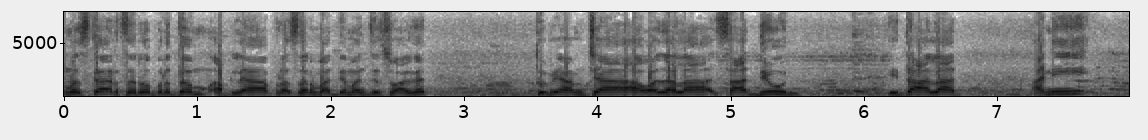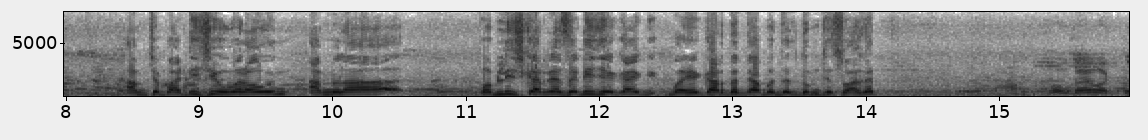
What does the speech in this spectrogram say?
नमस्कार सर्वप्रथम आपल्या प्रसारमाध्यमांचे स्वागत. तुम्ही आमच्या आवाजाला साथ देऊन इथं आलात आणि आमच्या पाठीशी उभं राहून आम्हाला पब्लिश करण्यासाठी जे काय हे करतात त्याबद्दल तुमचे स्वागत. काय वाटतं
